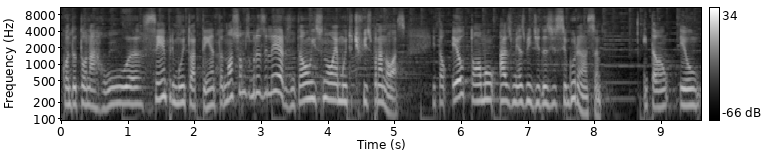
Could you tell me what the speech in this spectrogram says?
quando eu estou na rua, sempre muito atenta. Nós somos brasileiros, então isso não é muito difícil para nós. Então eu tomo as minhas medidas de segurança. Então eu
